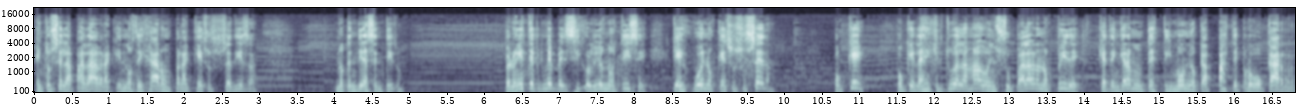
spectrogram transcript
entonces la palabra que nos dejaron para que eso sucediese no tendría sentido. Pero en este primer versículo Dios nos dice que es bueno que eso suceda. ¿Por qué? Porque la escritura del amado en su palabra nos pide que tengamos un testimonio capaz de provocar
